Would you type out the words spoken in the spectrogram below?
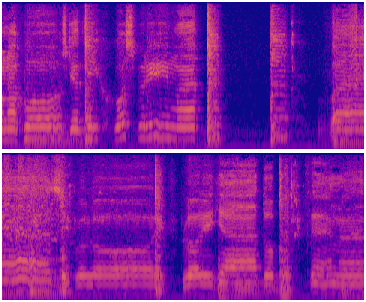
μοναχός και δίχως πρίμα. Βάζει πλώρη, πλώρη για το πουθενά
